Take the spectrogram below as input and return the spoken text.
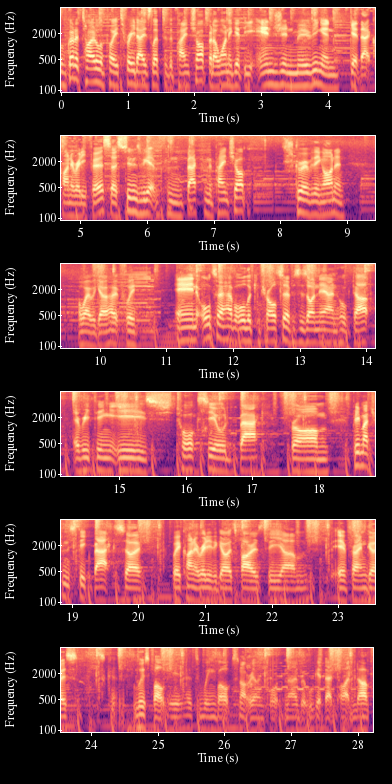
We've got a total of probably three days left at the paint shop, but I want to get the engine moving and get that kind of ready first. So as soon as we get from back from the paint shop, screw everything on and away we go, hopefully. And also have all the control surfaces on now and hooked up. Everything is torque sealed back from pretty much from the stick back. So we're kind of ready to go as far as the um, airframe goes loose bolt here, it's a wing bolt, it's not really important though, but we'll get that tightened up.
